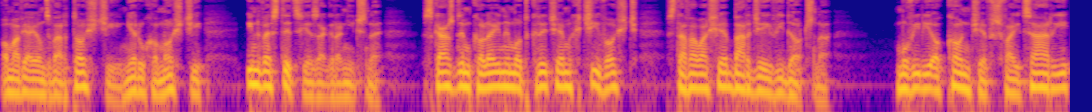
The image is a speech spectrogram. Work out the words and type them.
omawiając wartości, nieruchomości, inwestycje zagraniczne. Z każdym kolejnym odkryciem chciwość stawała się bardziej widoczna. Mówili o koncie w Szwajcarii,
